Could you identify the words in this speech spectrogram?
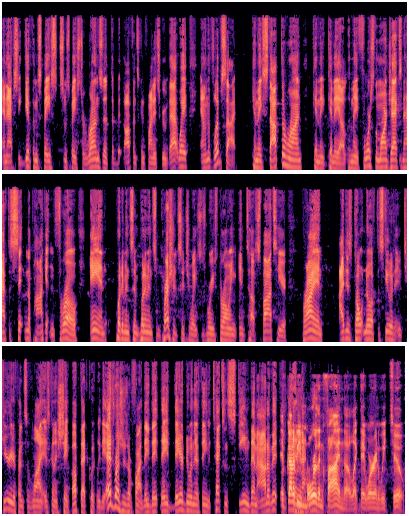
and actually give them space, some space to run so that the offense can find its groove that way. And on the flip side, can they stop the run? Can they can they uh, can they force Lamar Jackson to have to sit in the pocket and throw and put him in some put him in some pressured situations where he's throwing in tough spots here? Brian, I just don't know if the Steelers' interior defensive line is going to shape up that quickly. The edge rushers are fine; they they they, they are doing their thing. The Texans schemed them out of it. They've got to be that, more than fine though, like they were in week two,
